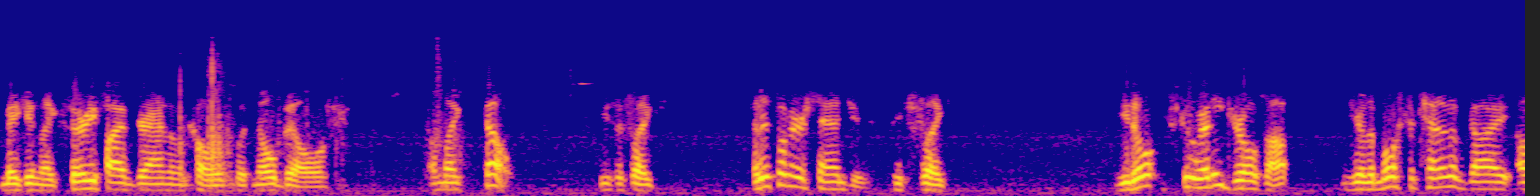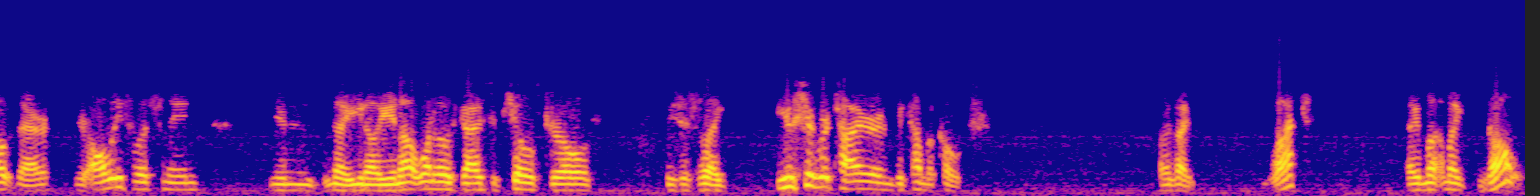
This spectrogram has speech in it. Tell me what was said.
making like 35 grand on the coast with no bills. I'm like, no. He's just like, I just don't understand you. He's like, you don't screw any drills up. You're the most attentive guy out there. You're always listening. You, you know, you're not one of those guys who kills drills. He's just like, you should retire and become a coach. I was like, what? I'm like, no.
